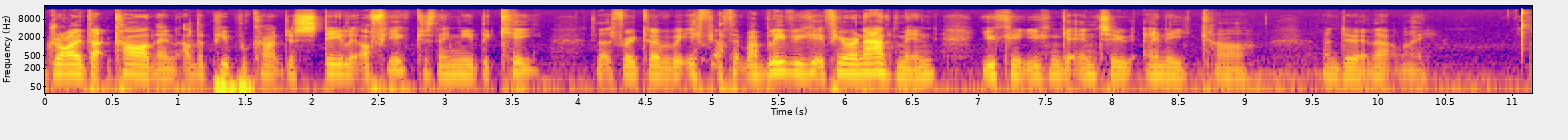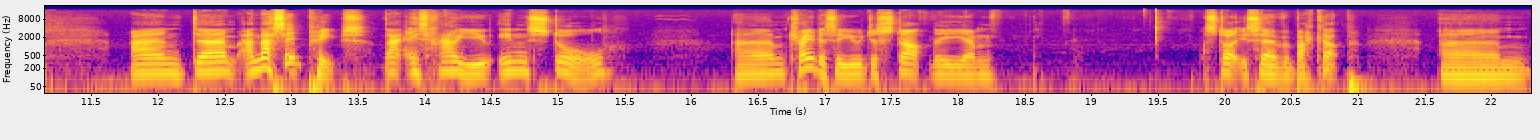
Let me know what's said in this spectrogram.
drive that car then. Other people can't just steal it off you because they need the key. So that's very clever. But if I think I believe if you're an admin, you can you can get into any car and do it that way. And um, and that's it, peeps. That is how you install um, Trader. So you just start the um, start your server back up, um,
